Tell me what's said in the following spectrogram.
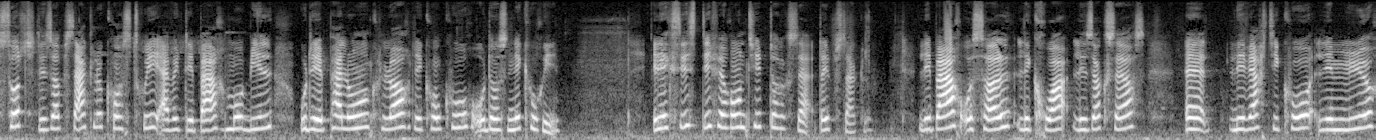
sautent des obstacles construits avec des barres mobiles ou des palanques lors des concours ou dans une écurie. Il existe différents types d'obstacles. Les barres au sol, les croix, les oxers, les verticaux, les murs,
